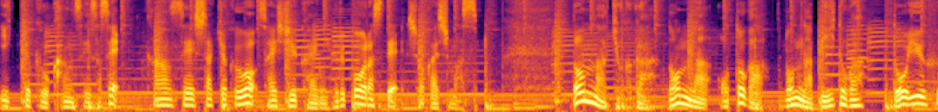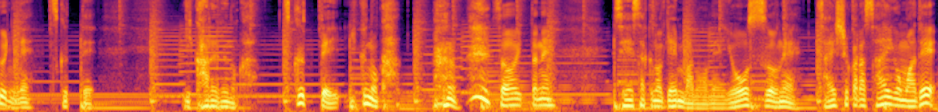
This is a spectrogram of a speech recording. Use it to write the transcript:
1曲を完成させ完成した曲を最終回にフルコーラスで紹介します。どんな曲がどんな音がどんなビートがどういう風にね作っていかれるのか作っていくのか。そういったね制作の現場のね様子をね最初から最後まで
